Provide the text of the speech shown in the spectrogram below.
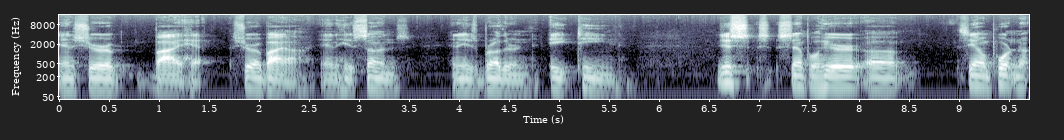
and Sherebiah, and his sons and his brethren, 18. Just simple here. Uh, see how important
